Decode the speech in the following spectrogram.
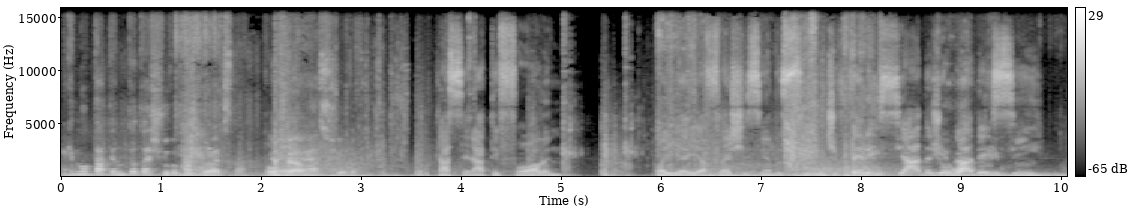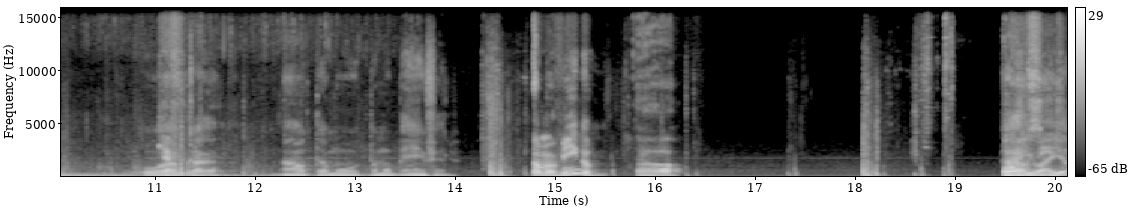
É que não tá tendo tanta chuva quanto antes, né? Voltamos. É, a chuva. Cacerato e Fallen. Olha aí a flashzinha do Sim, diferenciada jogada, hein, amigo. Sim. Porra, é cara. Não, tamo, tamo bem, velho. Estão me ouvindo? Ó. Caiu aí, síndico.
